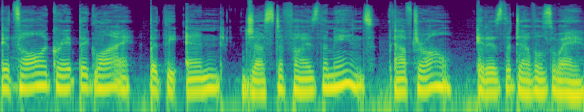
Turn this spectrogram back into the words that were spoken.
It's all a great big lie, but the end justifies the means. After all, it is the devil's way.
